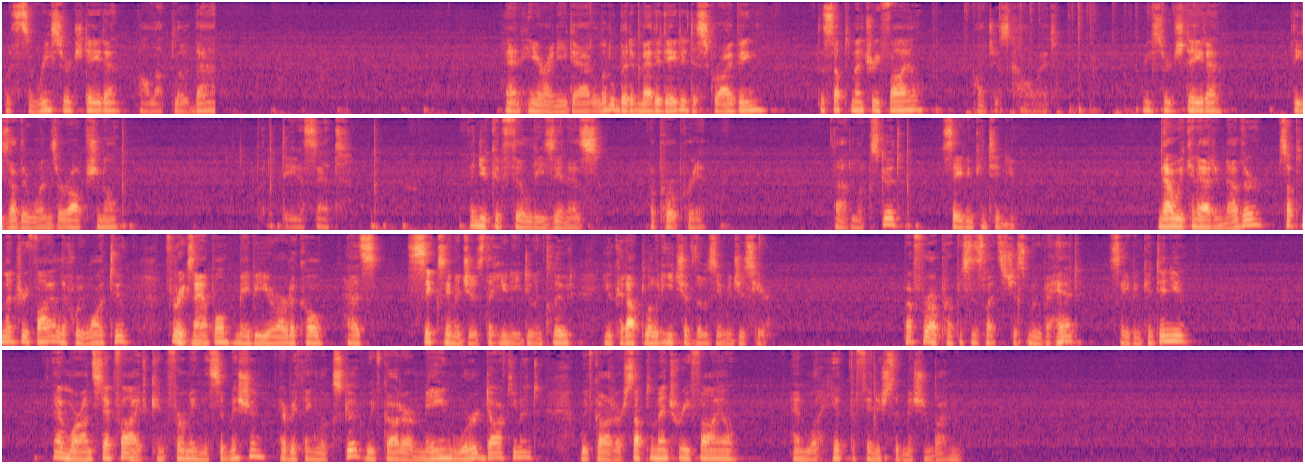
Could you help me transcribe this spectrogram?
with some research data. I'll upload that. And here I need to add a little bit of metadata describing the supplementary file. I'll just call it research data. These other ones are optional. Put a data set. And you could fill these in as appropriate. That looks good. Save and continue. Now we can add another supplementary file if we want to. For example, maybe your article has six images that you need to include. You could upload each of those images here. But for our purposes, let's just move ahead, save and continue. And we're on step five, confirming the submission. Everything looks good. We've got our main Word document. We've got our supplementary file, and we'll hit the finish submission button.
